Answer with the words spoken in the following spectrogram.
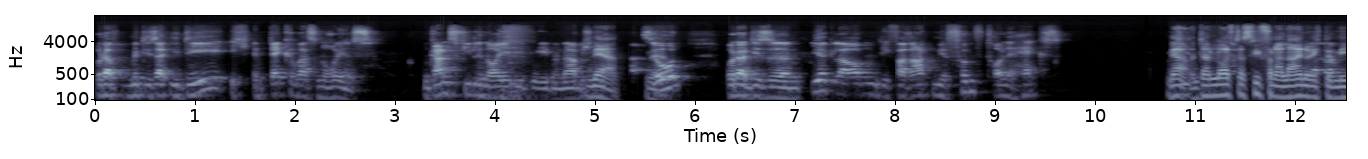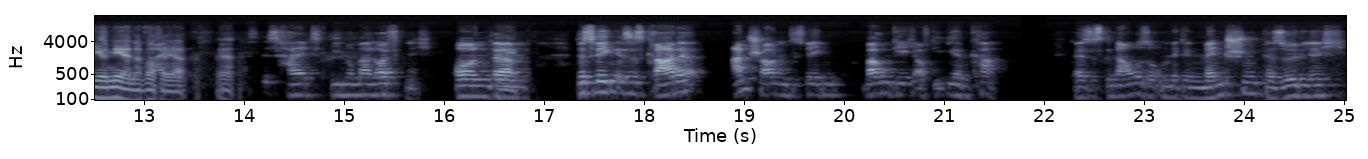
oder mit dieser Idee, ich entdecke was Neues. Und ganz viele neue Ideen. Und da habe ich ja. ja. oder diese Irrglauben, die verraten mir fünf tolle Hacks. Ja, die, und dann läuft das wie von alleine und ich bin Millionär in der Woche, ja. ja. Das ist halt, die Nummer läuft nicht. Und ähm, deswegen ist es gerade anschauen und deswegen, warum gehe ich auf die IMK? Da ist es genauso, um mit den Menschen persönlich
